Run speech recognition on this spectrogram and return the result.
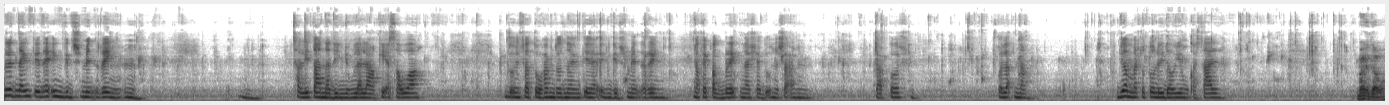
290 na engagement ring. Mm. Mm. Salita na din yung lalaki, asawa. Doon sa 290 na engagement ring. Nakipag-break na siya doon sa ano. Tapos, wala na. Diyan, matutuloy daw yung kasal. Bakit daw?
